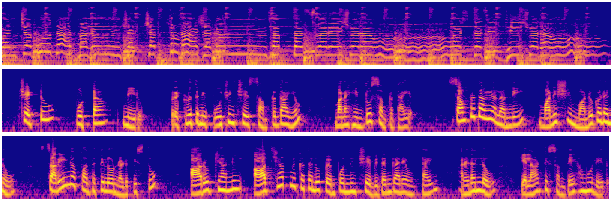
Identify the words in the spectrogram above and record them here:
పంచభూతాత్మకం షట్శత్రునాశకం సప్తస్వరేశ్వరం చెట్టు పుట్ట నీరు ప్రకృతిని పూజించే సంప్రదాయం మన హిందూ సంప్రదాయం. సంప్రదాయాలన్నీ మనిషి మనుగడను సరైన పద్ధతిలో నడిపిస్తూ ఆరోగ్యాన్ని ఆధ్యాత్మికతను పెంపొందించే విధంగానే ఉంటాయి అనడంలో ఎలాంటి సందేహమూ లేదు.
